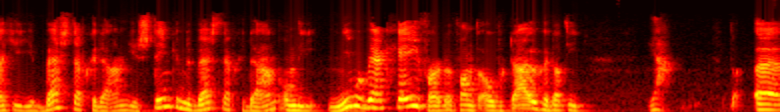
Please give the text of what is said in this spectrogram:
dat je je best hebt gedaan, je stinkende best hebt gedaan, om die nieuwe werkgever ervan te overtuigen dat hij, ja, uh,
